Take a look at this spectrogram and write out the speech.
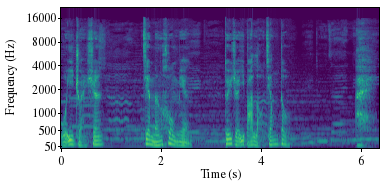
我一转身，见门后面堆着一把老豇豆，唉，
